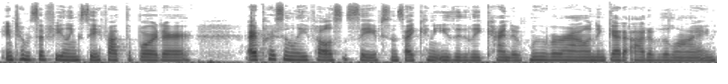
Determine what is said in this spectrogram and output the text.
In terms of feeling safe at the border, I personally felt safe since I can easily kind of move around and get out of the line.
